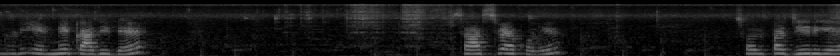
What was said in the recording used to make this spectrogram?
ನೋಡಿ ಎಣ್ಣೆ ಕಾದಿದೆ. ಸಾಸಿವೆ ಹಾಕೊಳ್ಳಿ. ಸ್ವಲ್ಪ ಜೀರಿಗೆ.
